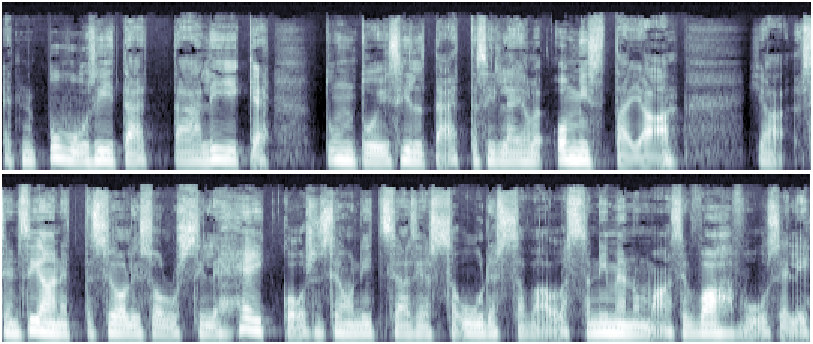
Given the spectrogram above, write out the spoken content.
että ne puhuu siitä, että tämä liike tuntui siltä, että sillä ei ole omistajaa – ja sen sijaan, että se olisi ollut sille heikkous, niin se on itse asiassa uudessa vallassa nimenomaan se vahvuus. Eli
